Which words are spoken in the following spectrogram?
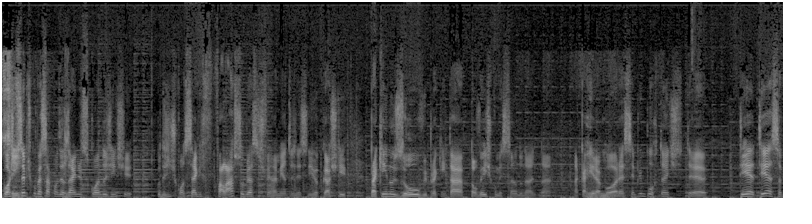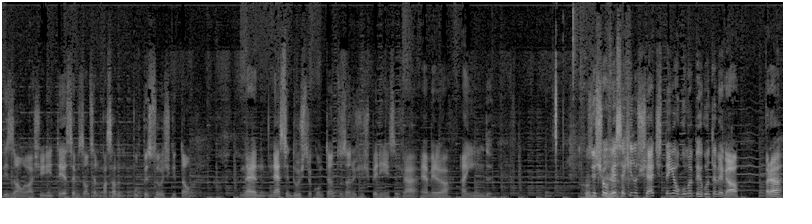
Gosto Sim. sempre de conversar com designers quando a gente quando a gente consegue falar sobre essas ferramentas nesse nível, porque eu acho que para quem nos ouve, para quem está talvez começando na, na, na carreira uhum. agora, é sempre importante ter, ter, ter essa visão, eu acho, e ter essa visão sendo passada por pessoas que estão né, nessa indústria com tantos anos de experiência já é melhor ainda. Deixa eu ver se aqui no chat tem alguma pergunta legal para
